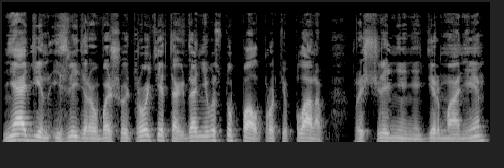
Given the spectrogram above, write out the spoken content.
ни один из лидеров Большой Тройки тогда не выступал против планов расчленения Германии,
